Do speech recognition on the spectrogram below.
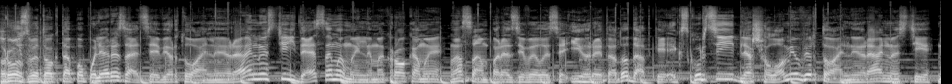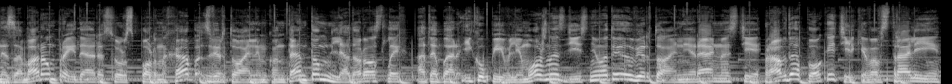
Розвиток та популяризація віртуальної реальності йде семимильними кроками. Насамперед з'явилися ігри та додатки екскурсії для шоломів віртуальної реальності. Незабаром прийде ресурс Pornhub з віртуальним контентом для дорослих. А тепер і купівлі можна здійснювати у віртуальній реальності. Правда, поки тільки в Австралії.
